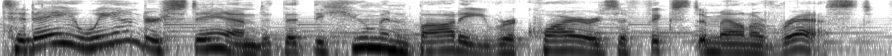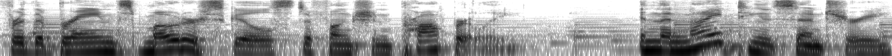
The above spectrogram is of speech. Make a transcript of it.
Today, we understand that the human body requires a fixed amount of rest for the brain's motor skills to function properly. In the 19th century,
